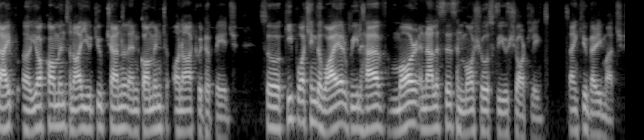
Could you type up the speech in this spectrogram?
type uh, your comments on our YouTube channel and comment on our Twitter page. So keep watching The Wire. We'll have more analysis and more shows for you shortly. Thank you very much.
